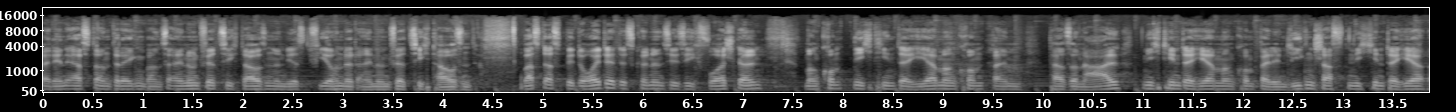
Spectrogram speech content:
bei den Erstanträgen waren es 41.000 und jetzt 441.000. Was das bedeutet, das können Sie sich vorstellen. Man kommt nicht hinterher, man kommt beim Personal nicht hinterher, man kommt bei den Liegenschaften nicht hinterher.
